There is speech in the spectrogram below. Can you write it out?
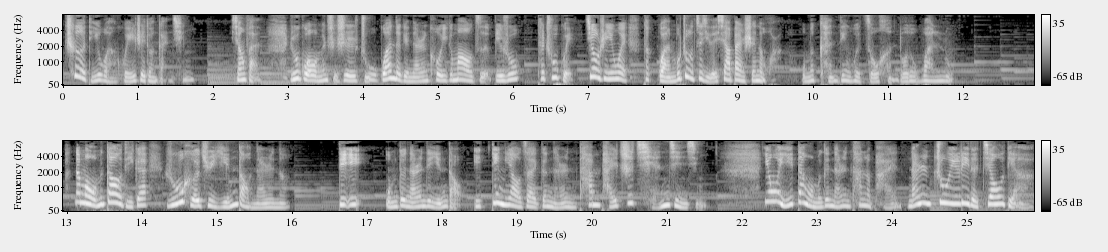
彻底挽回这段感情。相反，如果我们只是主观的给男人扣一个帽子，比如他出轨就是因为他管不住自己的下半身的话，我们肯定会走很多的弯路。那么我们到底该如何去引导男人呢？第一。我们对男人的引导一定要在跟男人摊牌之前进行，因为一旦我们跟男人摊了牌，男人注意力的焦点啊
